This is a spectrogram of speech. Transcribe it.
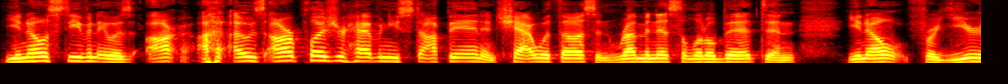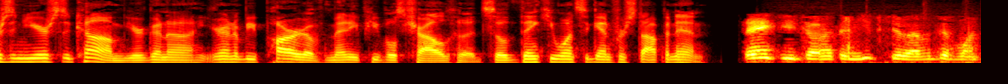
you know, Steven, it was our, it was our pleasure having you stop in and chat with us and reminisce a little bit. And, you know, for years and years to come, you're going to, you're going to be part of many people's childhood. So thank you once again for stopping in. Thank you, Jonathan. You too. Have a good one.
